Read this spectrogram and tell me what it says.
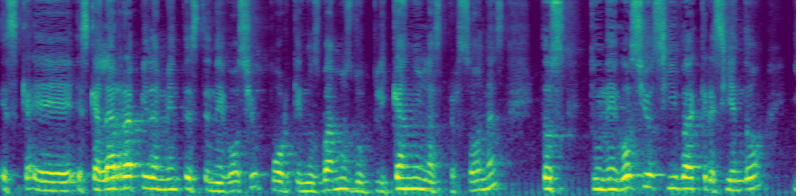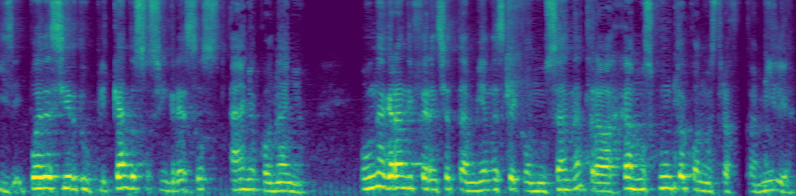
eh, escalar rápidamente este negocio porque nos vamos duplicando en las personas. Entonces, tu negocio sí va creciendo y puedes ir duplicando esos ingresos año con año. Una gran diferencia también es que con Usana trabajamos junto con nuestra familia.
